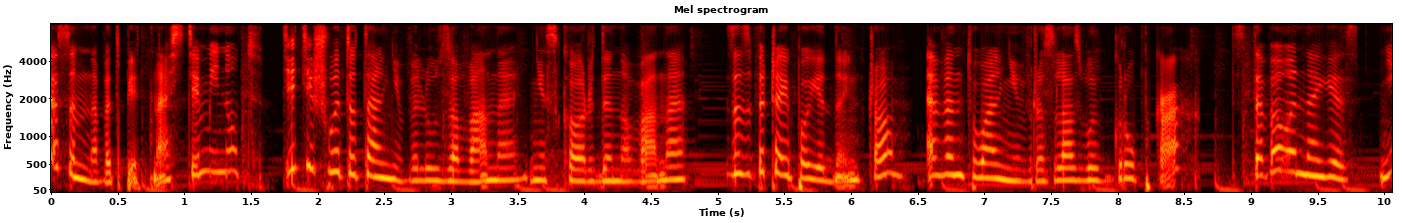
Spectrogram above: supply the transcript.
Czasem nawet 15 minut. Dzieci szły totalnie wyluzowane, nieskoordynowane, zazwyczaj pojedynczo, ewentualnie w rozlazłych grupkach, stawały na jezdni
